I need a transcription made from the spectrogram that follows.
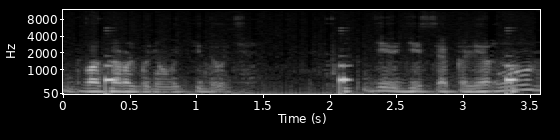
Два король будем выкидывать. 9, 10 я колерну.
